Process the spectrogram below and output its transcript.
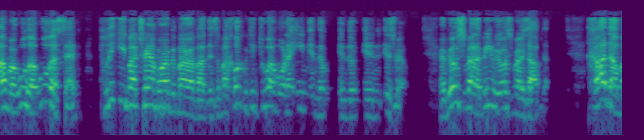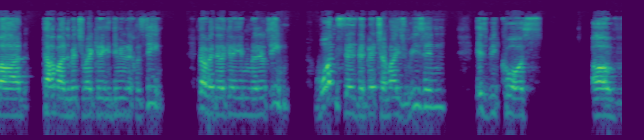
Amar Ula, Ula said, Pligi batram har b'marabad. There's a machlok between two Amoraim in the in the in Israel. Rabbi Yosef bar Rabbi Yosef bar. Chad Amad Tamad Bet Shammai keneged Hillel keneged Timim Nechasim. One says that Bet Shammai's reason is because of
